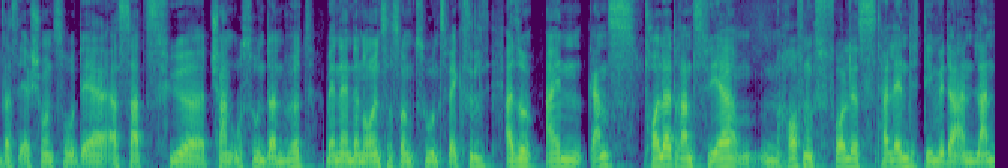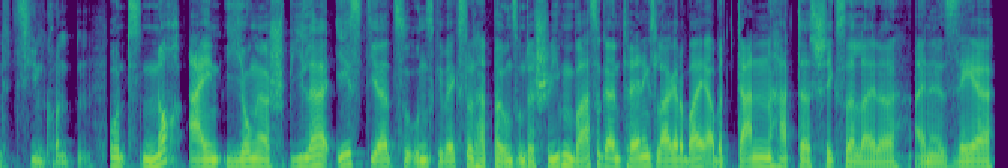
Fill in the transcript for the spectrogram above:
dass er schon so der Ersatz für Can Usun dann wird, wenn er in der neuen Saison zu uns wechselt. Also ein ganz toller Transfer, ein hoffnungsvolles Talent, den wir da an Land ziehen konnten. Und noch ein junger Spieler ist ja zu uns gewechselt, hat bei uns unterschrieben, war sogar im Trainingslager dabei, aber dann hat das Schicksal leider eine sehr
